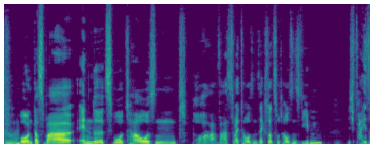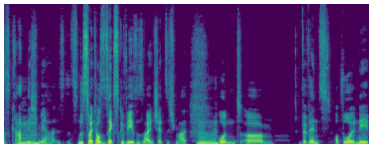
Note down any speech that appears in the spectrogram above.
Mhm. Und das war Ende 2000, boah, war es 2006 oder 2007? Ich weiß es gerade mhm. nicht mehr. Es, es müsste 2006 gewesen sein, schätze ich mal. Mhm. Und ähm, wenn's, obwohl, nee,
